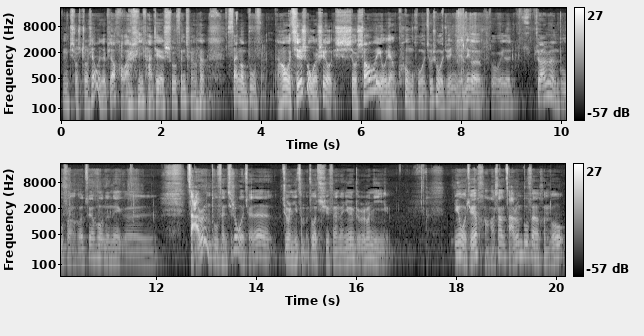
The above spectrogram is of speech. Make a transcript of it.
嗯，首首先我觉得比较好玩是你把这个书分成了三个部分，然后我其实是我是有有稍微有点困惑，就是我觉得你的那个所谓的专论部分和最后的那个杂论部分，其实我觉得就是你怎么做区分呢？因为比如说你，因为我觉得好好像杂论部分很多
